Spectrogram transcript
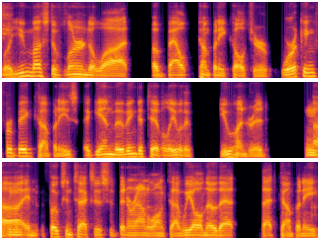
Well, you must have learned a lot about company culture working for big companies, again, moving to Tivoli with a few 100 uh, mm-hmm. uh, and folks in Texas have been around a long time. We all know that that company.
